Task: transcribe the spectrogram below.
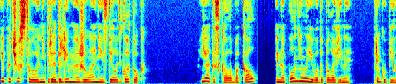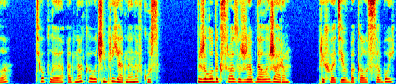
и почувствовала непреодолимое желание сделать глоток. Я отыскала бокал и наполнила его до половины, пригубила. Теплое, однако очень приятное на вкус – Желудок сразу же обдало жаром. Прихватив бокал с собой,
